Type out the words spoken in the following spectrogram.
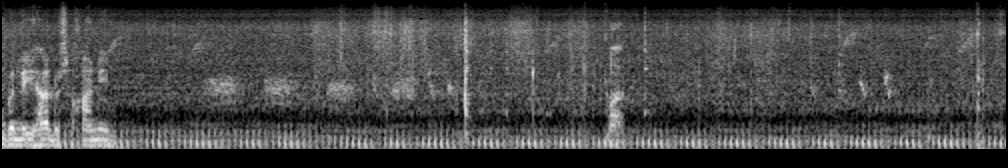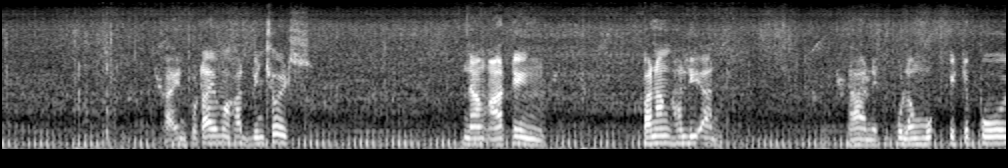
Maganda ihalo sa kanin. Kain po tayo mga adventures ng ating pananghalian. Yan, ito po lang ito po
